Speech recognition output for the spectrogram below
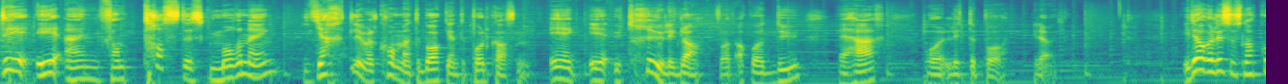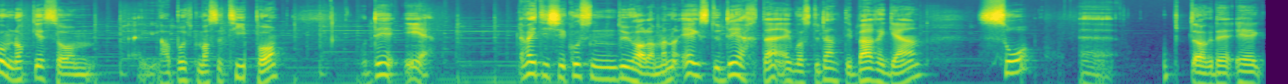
Det er en fantastisk morgen. Hjertelig velkommen tilbake igjen til podkasten. Jeg er utrolig glad for at akkurat du er her og lytter på i dag. I dag har jeg lyst til å snakke om noe som jeg har brukt masse tid på, og det er Jeg vet ikke hvordan du har det, men når jeg studerte, jeg var student i Bergen, så eh, oppdaget jeg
